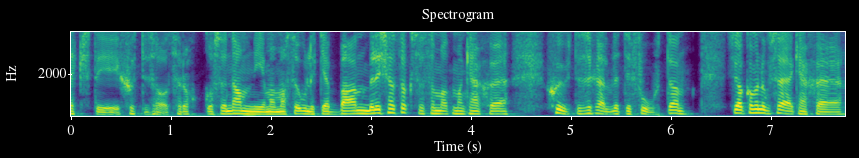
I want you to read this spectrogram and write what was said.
60-70-talsrock och så namnger man massa olika band. Men det känns också som att man kanske skjuter sig själv lite i foten. Så jag kommer nog säga kanske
